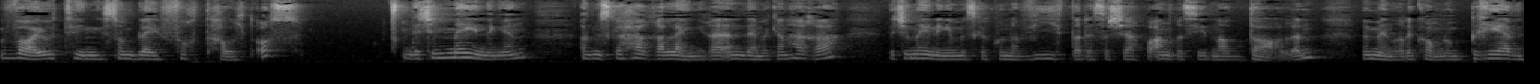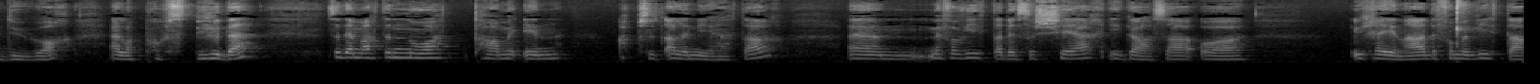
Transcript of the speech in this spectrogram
var jo ting som ble fortalt oss. Det er ikke meningen at vi skal høre lengre enn det vi kan høre. Det er ikke meningen vi skal kunne vite det som skjer på andre siden av dalen, med mindre det kommer noen brevduer eller postbudet. Så det med at nå tar vi inn absolutt alle nyheter um, Vi får vite det som skjer i Gaza og Ukraina. Det får vi vite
